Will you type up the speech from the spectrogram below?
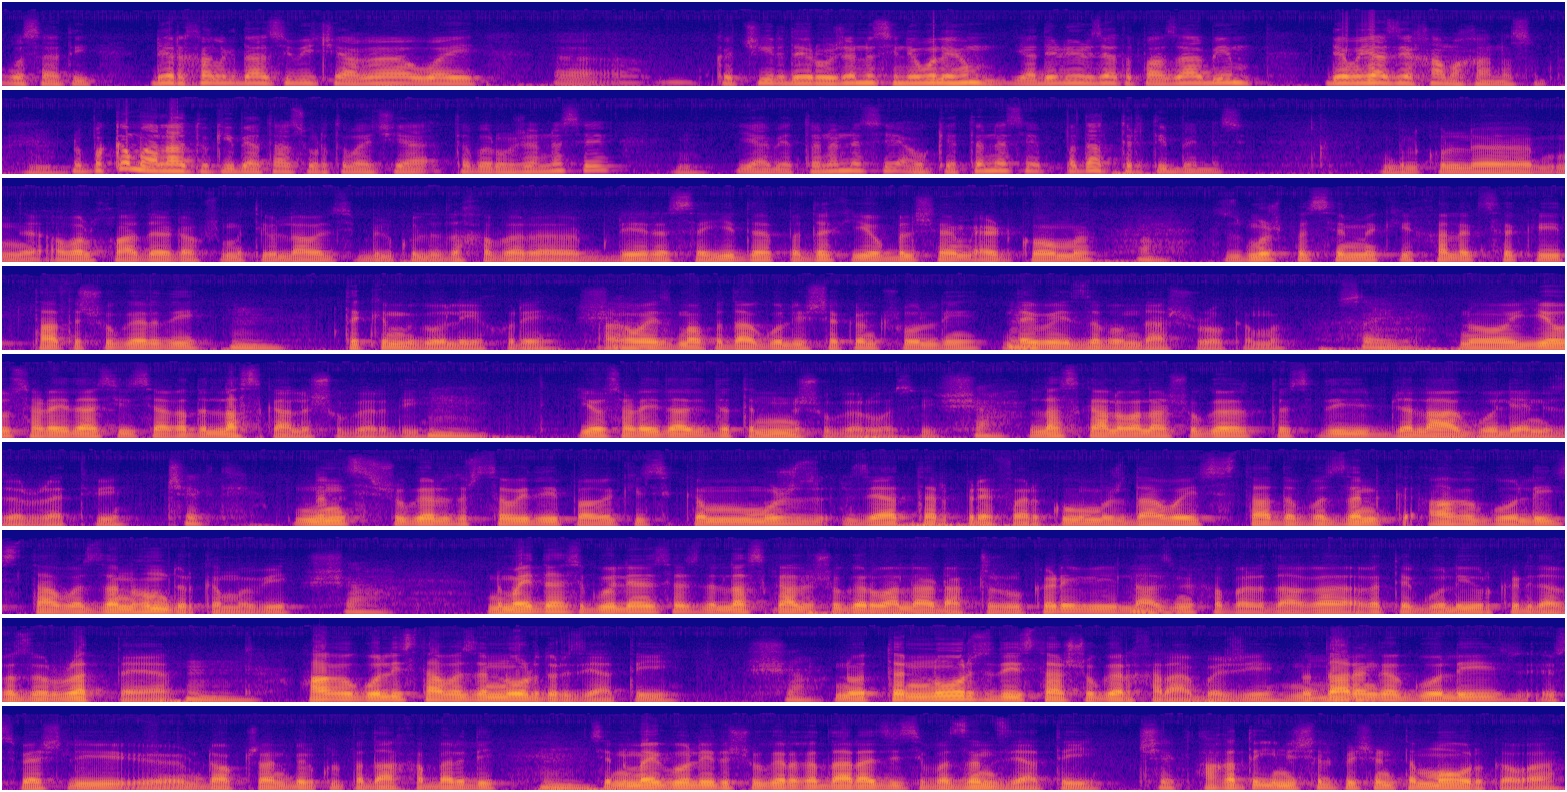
وساتي ډیر خلک داسې وي چې هغه وای کچیر د روزه نسی نیولې هم یا د ډیر زیات پازا بیم دی ویا زه خامخا نسم نو په کوم حالاتو کې بیا تاسو ورته وای چې ته به روزه نسی یا به تنه نسی او کې تنه نسی په دا ترتیب به نسی بلکل اول خوا ده ډاکټر مطیع الله ویل چې بلکل د ده خبره ډیره صحیح ده په ده کې یو بل شی هم اډ کوم زموږ په سیمه کې خلک څه کوي تا ته شوګر دی ته کومې ګولۍ خورې هغه وایي زما په دا ګولۍ ښه کنټرول دی دی وایي زه به هم دا شروع کړم نو یو سړی داسې چې هغه د لس کاله شوګر دی یو سړی دا دی ده ته نن شوګر وسی لس کاله والا شوګر ته چې دی جلا ګولیانې ضرورت وي ټیک دی نن سی شوګر در سوی دی په هغه کی سی کوم موږ زیات تر پریفر کوو موږ دا وایی چی ستا د وزن هغه ګولی ستا وزن هم در کموی شه نو مای داسی ګولی نسته چی د لس کالو شوګر والا ډاکټر ورکړی وی لازمی خبره ده هغه هغه ته ګولی ورکړی د هغه ضرورت ده هغه ګولی ستا وزن نور در زیاتی. نو ته نور ځدی ستا شوګر خرابژی نو دا رنګه ګولی سپیشلی ډاکټران بلکل په دا خبر دی چی نمه ګولی د شوګر غ دا راځی چی وزن زیاتی هغه ته انیشل پیشنټ ته مه ورکوه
